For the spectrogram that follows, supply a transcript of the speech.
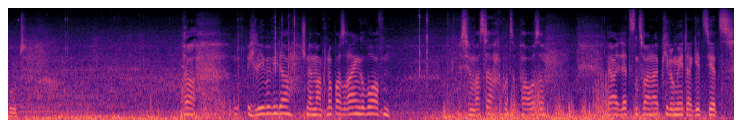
Gut. Ja, ich lebe wieder. Schnell mal Knoppers reingeworfen. Bisschen Wasser, kurze Pause. Ja, die letzten zweieinhalb Kilometer geht es jetzt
